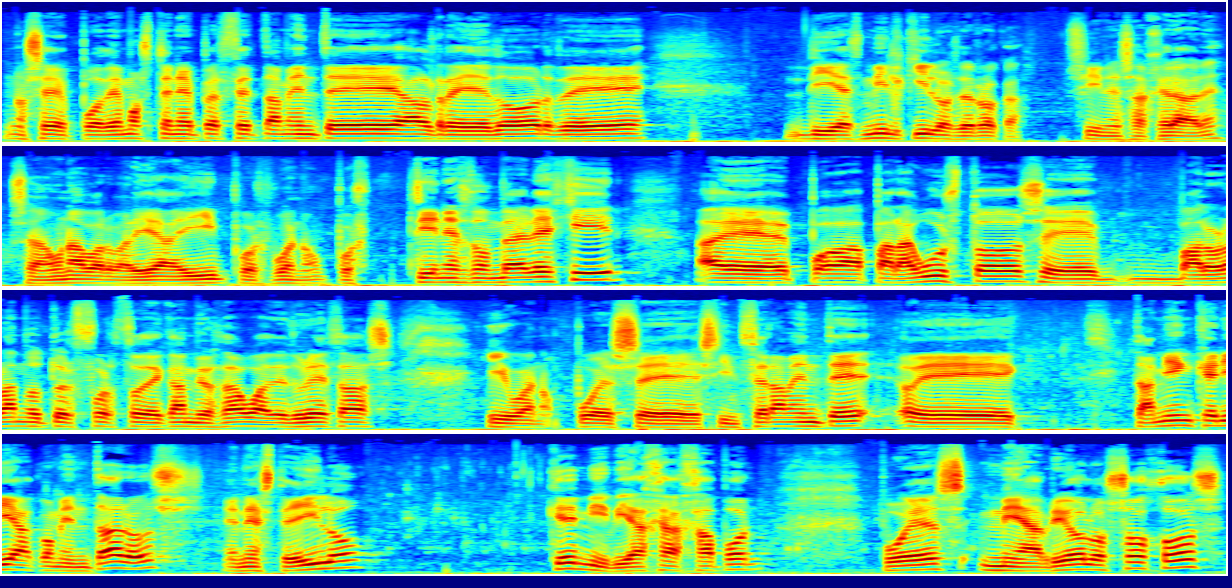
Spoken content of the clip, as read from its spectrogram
no sé, podemos tener perfectamente alrededor de 10.000 kilos de roca, sin exagerar, ¿eh? o sea, una barbaridad ahí, pues bueno, pues tienes donde elegir, eh, para gustos, eh, valorando tu esfuerzo de cambios de agua, de durezas, y bueno, pues sinceramente también quería comentaros en este hilo que mi viaje a Japón pues me abrió los ojos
